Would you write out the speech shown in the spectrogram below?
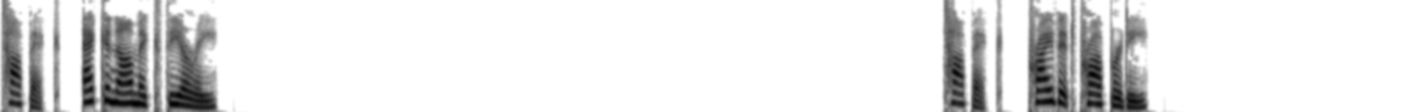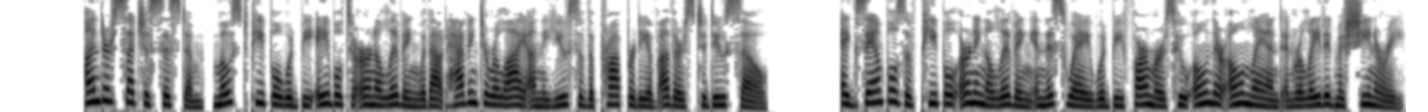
Topic. Economic theory Topic. Private property Under such a system, most people would be able to earn a living without having to rely on the use of the property of others to do so. Examples of people earning a living in this way would be farmers who own their own land and related machinery,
